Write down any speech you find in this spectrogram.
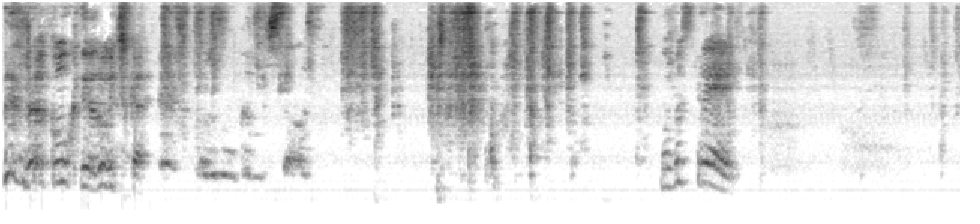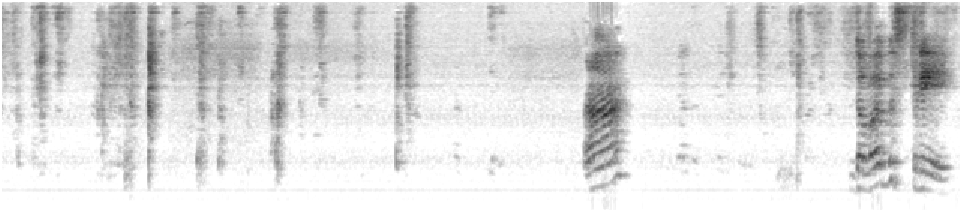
На кухне ручка. Ну! А? Давай быстрей.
